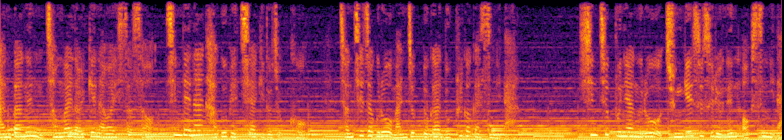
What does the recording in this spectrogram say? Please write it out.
안방은 정말 넓게 나와 있어서 침대나 가구 배치하기도 좋고 전체적으로 만족도가 높을 것 같습니다. 신축 분양으로 중개 수수료는 없습니다.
